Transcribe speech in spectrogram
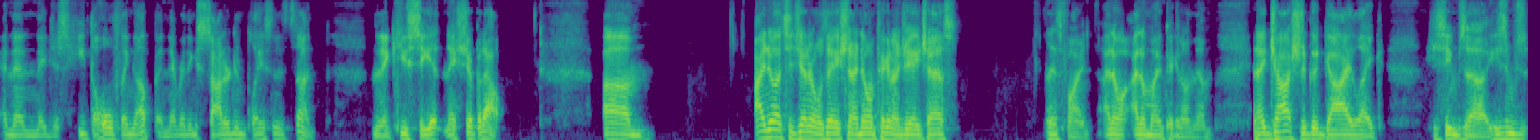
and then they just heat the whole thing up and everything's soldered in place and it's done. And they QC it and they ship it out. Um, I know it's a generalization. I know I'm picking on JHS, that's fine. I don't I don't mind picking on them. And I, Josh is a good guy. Like he seems uh he seems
